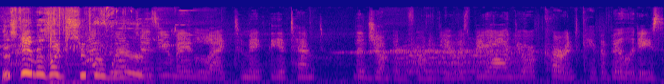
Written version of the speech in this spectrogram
This game is like super As weird. as you may like to make the attempt, the jump in front of you is beyond your current capabilities.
